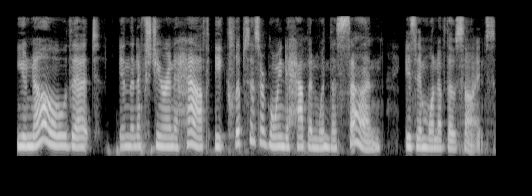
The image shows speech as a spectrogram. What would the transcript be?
you know that in the next year and a half, eclipses are going to happen when the sun is in one of those signs,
